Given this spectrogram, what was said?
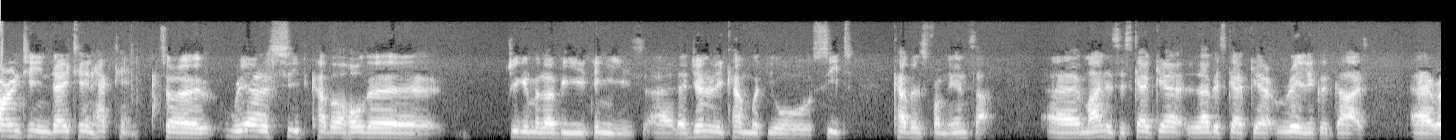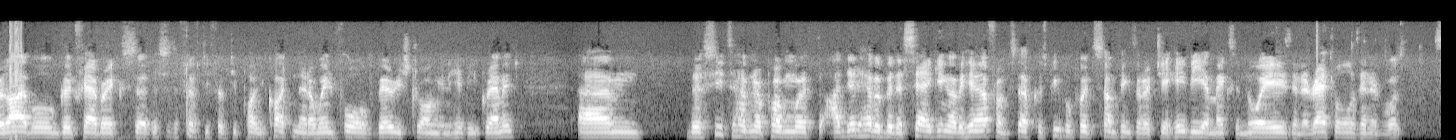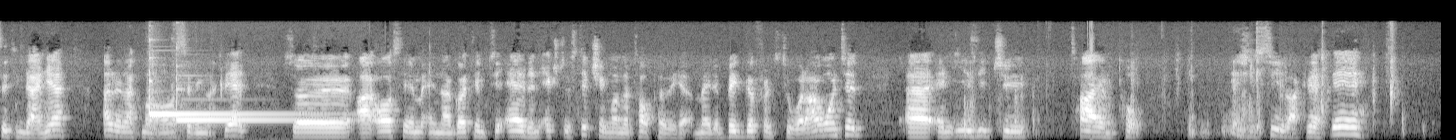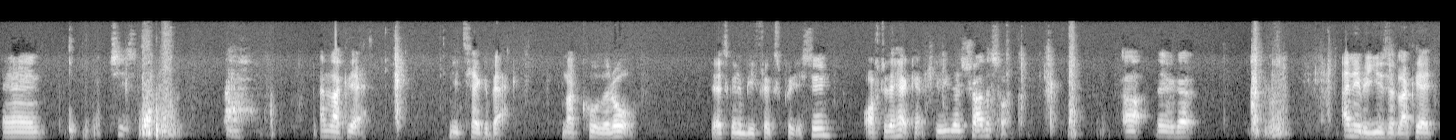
quarantine day 10 hack 10 so rear seat cover holder Jiggy thingies. Uh, they generally come with your seat covers from the inside. Uh, mine is escape gear love escape gear really good guys. Uh, reliable good fabrics. So this is a 50-50 poly cotton that I went for very strong and heavy grammage. Um, the seats I have no problem with. I did have a bit of sagging over here from stuff because people put some things that are too heavy and makes a noise and it rattles and it was sitting down here. I don't like my arse sitting like that. So I asked him and I got him to add an extra stitching on the top over here. It made a big difference to what I wanted uh, and easy to tie and pull. As you see like that there and just and like that. Need to take it back. Not cool at all that's going to be fixed pretty soon after the hack actually let's try this one ah there we go I never use it like that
